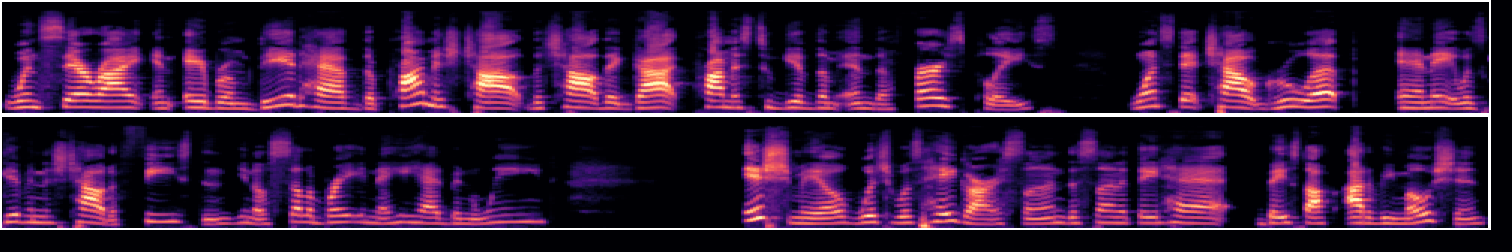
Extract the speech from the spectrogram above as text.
when Sarai and Abram did have the promised child, the child that God promised to give them in the first place, once that child grew up and it was giving this child a feast and you know celebrating that he had been weaned, Ishmael, which was Hagar's son, the son that they had based off out of emotions,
